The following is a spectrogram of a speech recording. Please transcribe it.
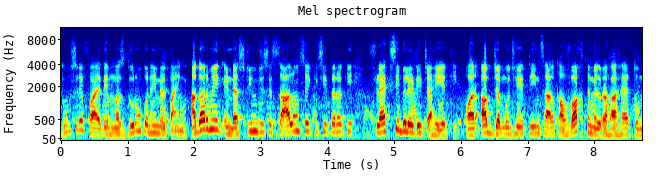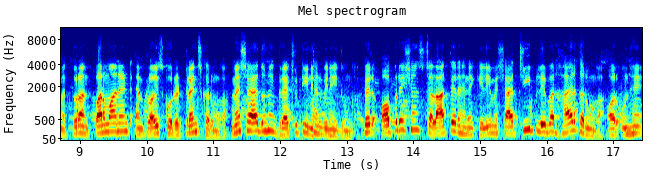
दूसरे फ़ायदे मजदूरों को नहीं मिल पाएँगे। अगर मैं एक इंडस्ट्री हूँ जिसे सालों से किसी तरह की फ्लेक्सिबिलिटी चाहिए थी, और अब जब मुझे तीन साल का वक्त मिल रहा है तो मैं तुरंत परमानेंट एम्प्लॉयज़ को रिट्रेंच करूँगा। मैं शायद उन्हें ग्रेचुटी भी नहीं दूँगा। फिर ऑपरेशन चलाते रहने के लिए मैं शायद चीप लेबर हायर करूँगा और उन्हें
